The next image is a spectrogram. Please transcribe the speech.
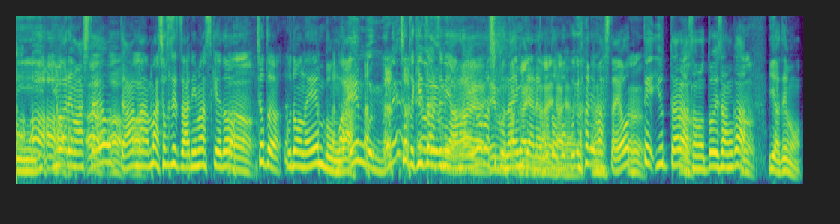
うに言われましたよってあまあまあ諸説ありますけど、うん。ちょっとうどんの塩分が、まあ塩分のね。ちょっと血圧にあんまりよろしくないみたいなことを僕言われましたよって言ったら、その土井さんが、うん。いやでも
